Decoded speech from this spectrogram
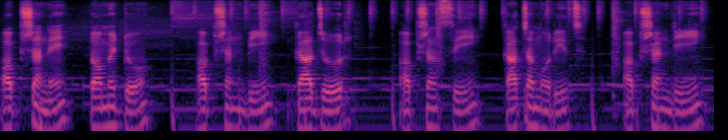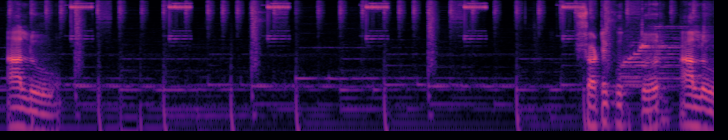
Option A, tomato. Option B, গাজর। অপশান সি, কাঁচামরিচ। অপশান ডি, আলু। সঠিক উত্তর, আলু।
